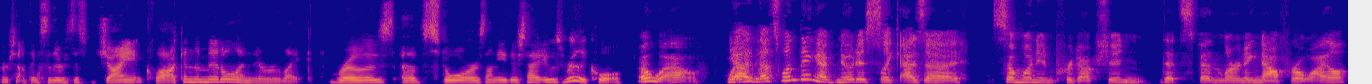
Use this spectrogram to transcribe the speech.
or something. So there was this giant clock in the middle and there were like rows of stores on either side. It was really cool. Oh wow. What yeah, that's one thing I've noticed like as a someone in production that's been learning now for a while.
